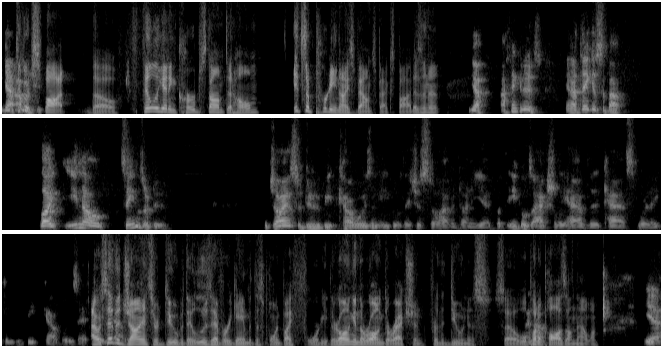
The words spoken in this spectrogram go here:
Yeah, It's a good spot, though. Philly getting curb stomped at home. It's a pretty nice bounce back spot, isn't it? Yeah, I think it is, and I think it's about like you know teams are due. The Giants are due to beat the Cowboys and Eagles. They just still haven't done it yet. But the Eagles actually have the cast where they can beat Cowboys. At I would say the Giants are due, but they lose every game at this point by 40. They're going in the wrong direction for the dueness. So we'll I put a pause on that one. Yeah,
